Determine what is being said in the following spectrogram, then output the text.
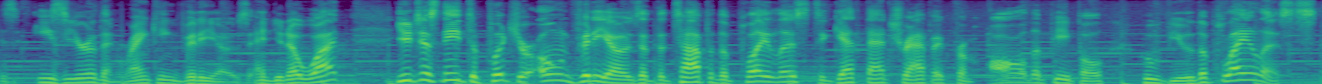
is easier than ranking videos. And you know what? You just need to put your own videos at the top of the playlist to get that traffic from all the people who view the playlists.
